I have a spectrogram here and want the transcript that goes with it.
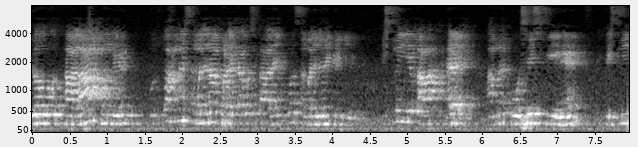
जो हालात होंगे, उसको हमें समझना पड़ेगा उस तारीख को समझने के लिए। इसमें ये बात है, हमने कोशिश की है, किसी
